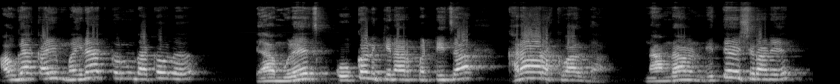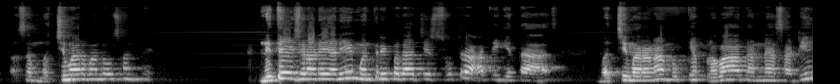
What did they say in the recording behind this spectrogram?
अवघ्या काही महिन्यात करून दाखवलं. त्यामुळेच कोकण किनारपट्टीचा खरा रखवालदार नामदार नितेश राणे असं मच्छीमार बांधव सांगतायत. नितेश राणे यांनी मंत्रिपदाचे सूत्र हाती घेताच मच्छीमारांना मुख्य प्रवाहात आणण्यासाठी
